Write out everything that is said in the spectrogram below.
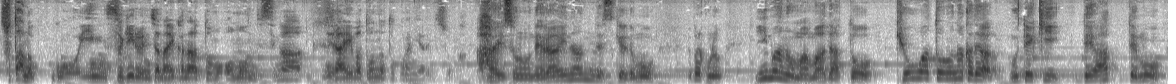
ちょっとあの強引すぎるんじゃないかなと思うんですが狙いはどんなところにあるんでしょうか？はいその狙いなんですけれどもやっぱりこの今のままだと共和党の中では無敵であっても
